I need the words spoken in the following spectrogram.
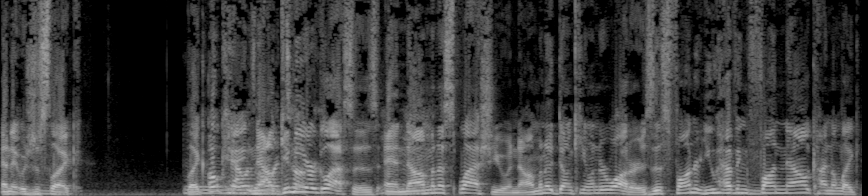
And it was just like like, okay, now give me your glasses, and now I'm gonna splash you, and now I'm gonna dunk you underwater. Is this fun? Are you having fun now? Kind of like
